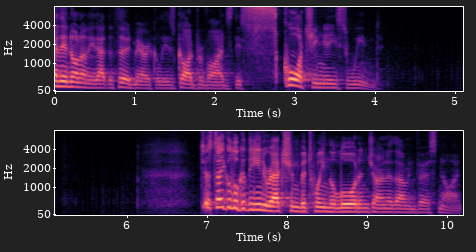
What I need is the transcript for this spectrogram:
And then, not only that, the third miracle is God provides this scorching east wind. Just take a look at the interaction between the Lord and Jonah, though, in verse 9.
